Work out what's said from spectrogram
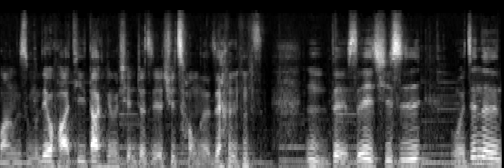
往什么溜滑梯、荡秋千就直接去冲了这样子。嗯，对，所以其实我真的。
